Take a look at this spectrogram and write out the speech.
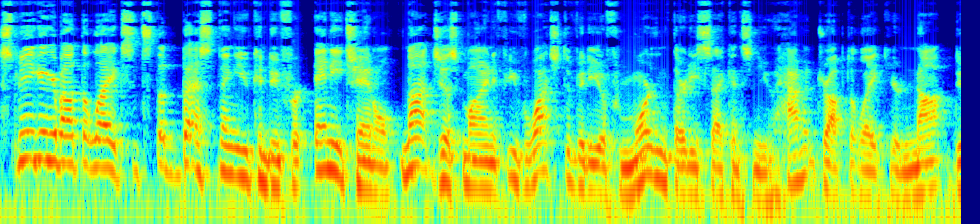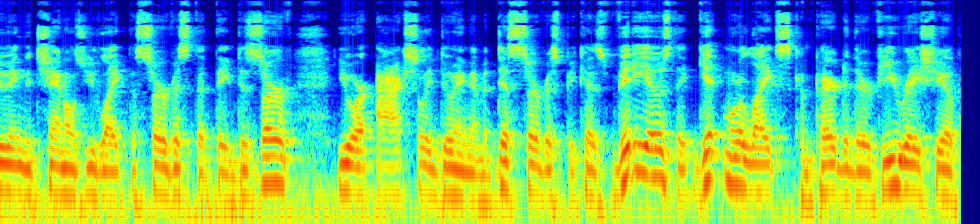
Speaking about the likes, it's the best thing you can do for any channel, not just mine. If you've watched a video for more than 30 seconds and you haven't dropped a like, you're not doing the channels you like the service that they deserve. You are actually doing them a disservice because videos that get more likes compared to their view ratio,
